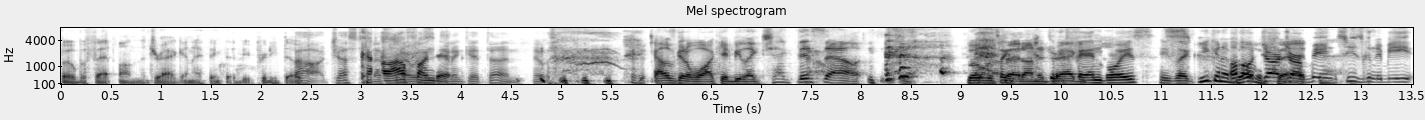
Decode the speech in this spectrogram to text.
Boba Fett on the dragon. I think that'd be pretty dope. Oh, Justin, Kyle, that's what I'll I was fund it. gonna get done. It was- I was gonna walk in and be like, check this out. Boba It's like Fett on a dragon. fanboys. He's like, Speaking of oh, Boba Jar Jar Fett- Binks, he's gonna be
